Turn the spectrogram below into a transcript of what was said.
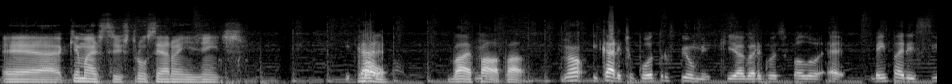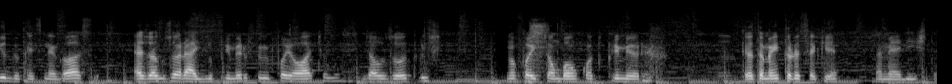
É, que mais vocês trouxeram aí, gente? e cara, Bom, vai, fala, fala. Não, e cara, tipo, outro filme que agora que você falou é bem parecido com esse negócio é Jogos Horários. O primeiro filme foi ótimo, já os outros não foi tão bom quanto o primeiro. Que eu também trouxe aqui na minha lista.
